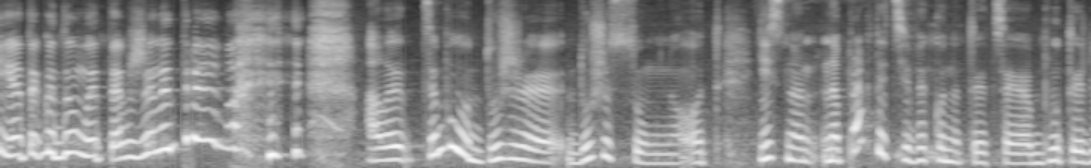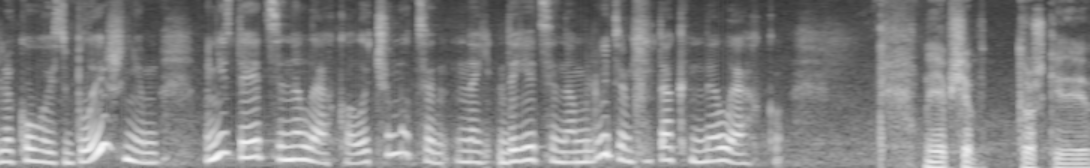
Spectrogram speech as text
Я так думаю, та вже не треба. Але це було дуже дуже сумно. От дійсно на практиці виконати це, бути для когось ближнім, мені здається, нелегко. Але чому це дається нам людям так нелегко? Ну, я б ще трошки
